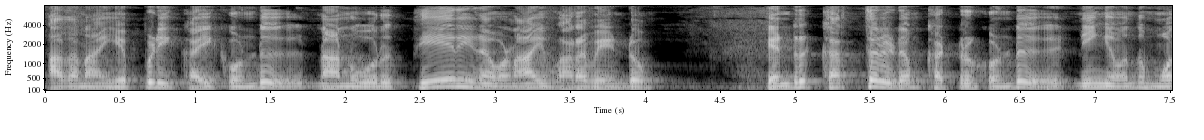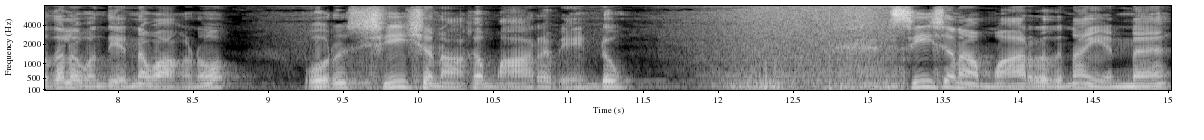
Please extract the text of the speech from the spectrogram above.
அதை நான் எப்படி கை கொண்டு நான் ஒரு தேறினவனாய் வர வேண்டும். என்று கர்த்தரிடம் கற்றுக்கொண்டு நீங்கள் வந்து முதல்ல வந்து என்னவாகணும் ஒரு சீஷனாக மாற வேண்டும். சீசனாக மாறுறதுன்னா என்ன?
